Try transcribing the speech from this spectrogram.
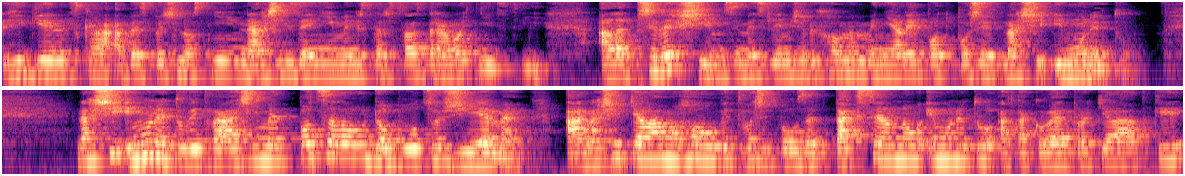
hygienická a bezpečnostní nařízení Ministerstva zdravotnictví, ale především si myslím, že bychom měli podpořit naši imunitu. Naši imunitu vytváříme po celou dobu, co žijeme. A naše těla mohou vytvořit pouze tak silnou imunitu a takové protilátky,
